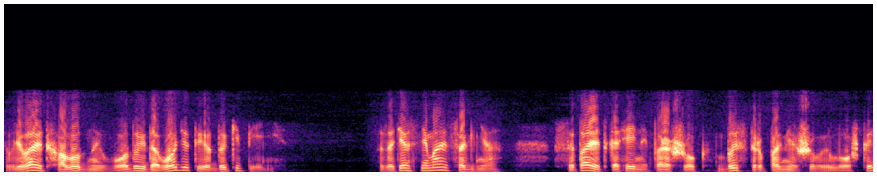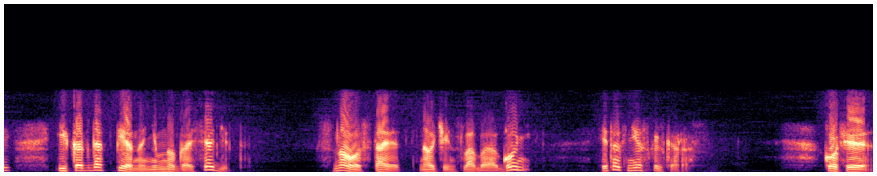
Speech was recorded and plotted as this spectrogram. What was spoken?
вливают холодную воду и доводят ее до кипения. Затем снимают с огня, всыпают кофейный порошок, быстро помешивая ложкой, и когда пена немного осядет, снова ставят на очень слабый огонь, и так несколько раз. Кофе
